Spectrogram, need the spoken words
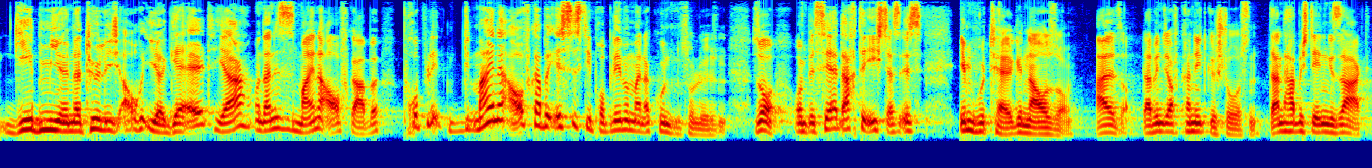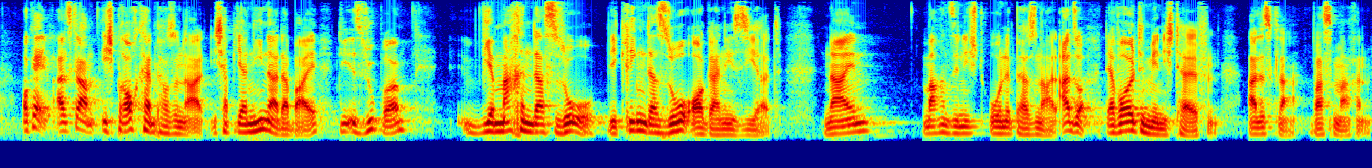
geben mir natürlich auch ihr Geld, ja, und dann ist es meine Aufgabe, Problem, meine Aufgabe ist es, die Probleme meiner Kunden zu lösen. So, und bisher dachte ich, das ist im Hotel genauso. Also, da bin ich auf Granit gestoßen. Dann habe ich denen gesagt, okay, alles klar, ich brauche kein Personal. Ich habe Janina dabei, die ist super. Wir machen das so, wir kriegen das so organisiert. Nein, machen Sie nicht ohne Personal. Also, der wollte mir nicht helfen. Alles klar, was machen?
